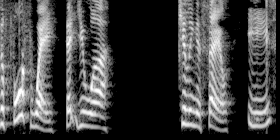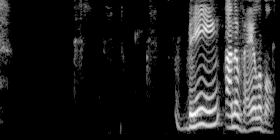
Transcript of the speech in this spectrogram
The fourth way that you are killing a sale is being unavailable.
